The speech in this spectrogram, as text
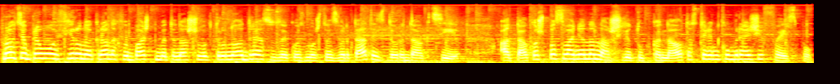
Протягом прямого ефіру на екранах ви бачитимете нашу електронну адресу, за якою зможете звертатись до редакції, а також посилання на наш Ютуб канал та сторінку мережі Фейсбук.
